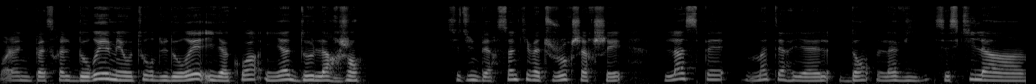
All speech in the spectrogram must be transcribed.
voilà une passerelle dorée, mais autour du doré, il y a quoi? Il y a de l'argent. C'est une personne qui va toujours chercher l'aspect matériel dans la vie. C'est ce qui la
